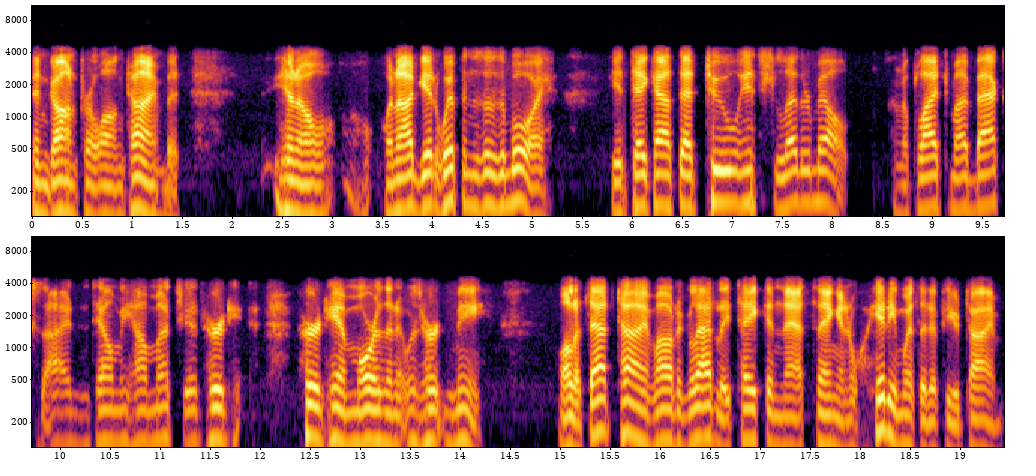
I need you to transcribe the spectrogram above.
Been gone for a long time, but you know, when I'd get whippings as a boy, he'd take out that two-inch leather belt and apply it to my backside and tell me how much it hurt hurt him more than it was hurting me. Well, at that time, I would have gladly taken that thing and hit him with it a few times.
